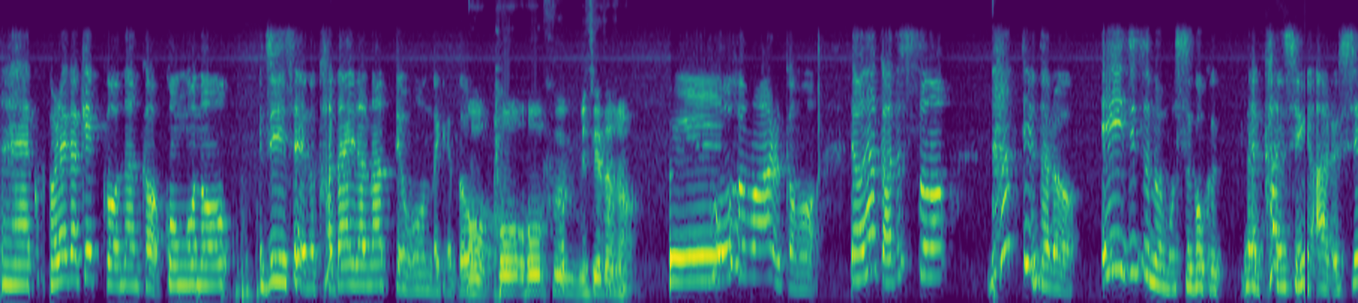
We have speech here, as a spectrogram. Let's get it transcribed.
えー、これが結構なんか今後の人生の課題だなって思うんだけーど。おほ抱負見つけたじゃん。抱負もあるかも。でもなんか私そのなんて言うんだろう。エイジズムもすごくなんか関心あるし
